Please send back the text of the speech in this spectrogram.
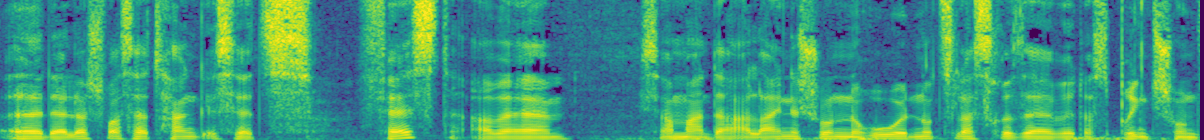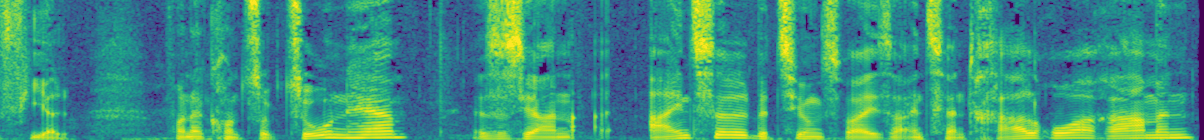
Äh, der Löschwassertank ist jetzt fest, aber ich sag mal, da alleine schon eine hohe Nutzlastreserve, das bringt schon viel. Von der Konstruktion her ist es ja ein Einzel- bzw. ein Zentralrohrrahmen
